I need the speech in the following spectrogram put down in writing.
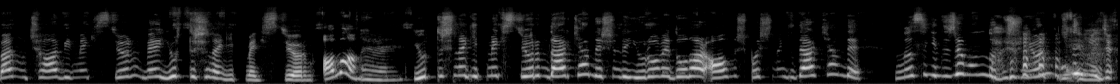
ben uçağa binmek istiyorum ve yurt dışına gitmek istiyorum. Ama evet. yurt dışına gitmek istiyorum derken de şimdi euro ve dolar almış başına giderken de Nasıl gideceğim onu da düşünüyorum. Gidemeyeceğim.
